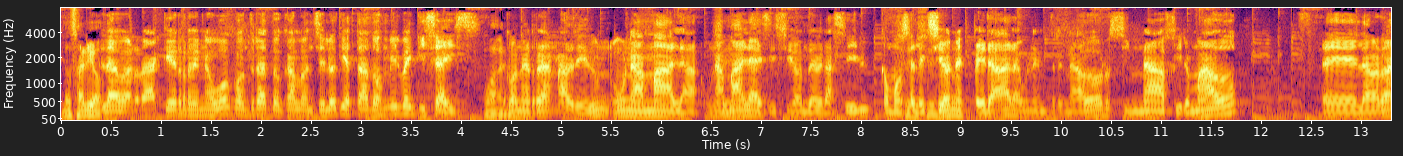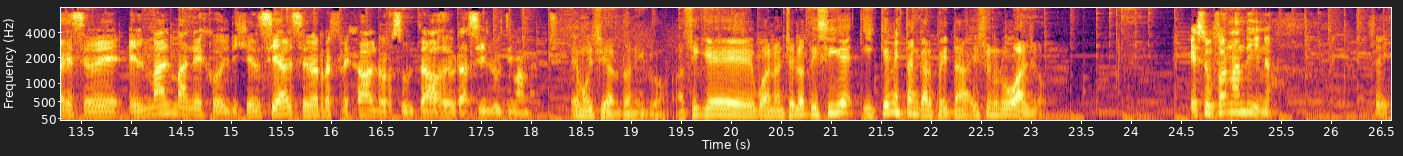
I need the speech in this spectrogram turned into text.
no salió. la verdad que renovó contrato Carlo Ancelotti hasta 2026 Bueno. con el Real Madrid. Un- una mala, una Sí. mala decisión de Brasil como Sí, selección, esperar a un entrenador sin nada firmado. Eh, la verdad que se ve el mal manejo dirigencial se ve reflejado en los resultados de Brasil últimamente. Es muy cierto, Nico. Así que, bueno, Ancelotti sigue. ¿Y quién está en carpeta? Es un uruguayo. Es un Fernandino, Sí.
